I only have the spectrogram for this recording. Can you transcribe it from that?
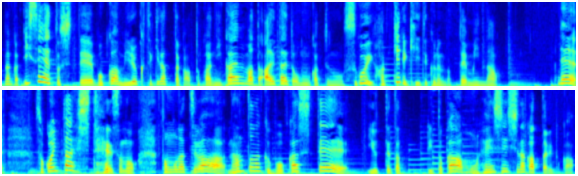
なんか異性として僕は魅力的だったかとか2回目また会いたいと思うかっていうのをすごいはっきり聞いてくるんだってみんな。でそこに対して その友達はなんとなくぼかして言ってたりとかもう返信しなかったりとか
